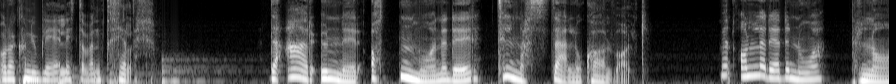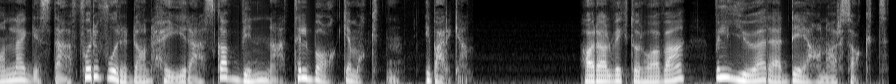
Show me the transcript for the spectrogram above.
og det kan jo bli litt av en thriller. Det er under 18 måneder til neste lokalvalg. Men allerede nå planlegges det for hvordan Høyre skal vinne tilbake makten i Bergen. Harald Viktor Hove vil gjøre det han har sagt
